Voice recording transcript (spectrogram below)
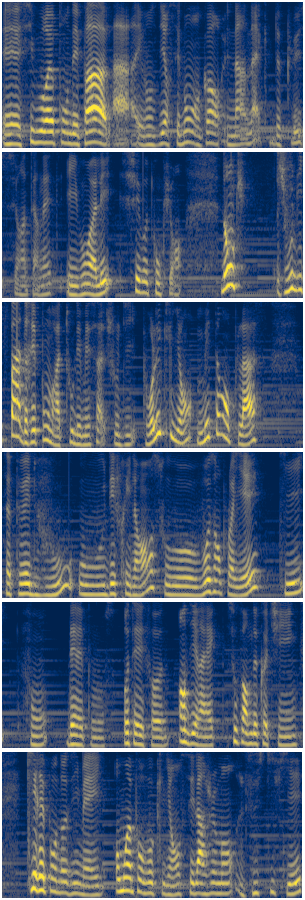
Et si vous répondez pas, bah, ils vont se dire c'est bon, encore une arnaque de plus sur Internet et ils vont aller chez votre concurrent. Donc, je vous dis pas de répondre à tous les messages. Je vous dis pour les clients, mettez en place, ça peut être vous ou des freelances ou vos employés qui font des réponses au téléphone, en direct, sous forme de coaching, qui répondent aux emails, au moins pour vos clients, c'est largement justifié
